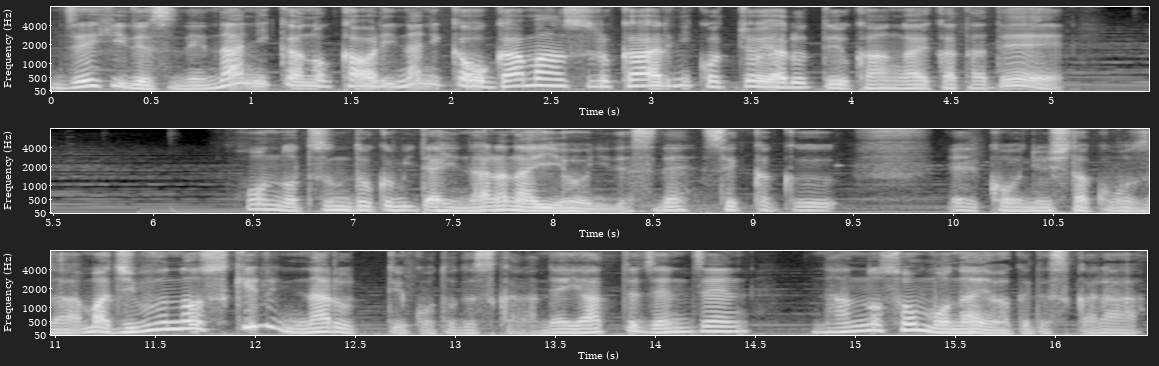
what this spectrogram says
ぜひですね、何かの代わり、何かを我慢する代わりにこっちをやるっていう考え方で、本の積んどくみたいにならないようにですね、せっかくえ購入した講座、まあ自分のスキルになるっていうことですからね、やって全然何の損もないわけですから、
